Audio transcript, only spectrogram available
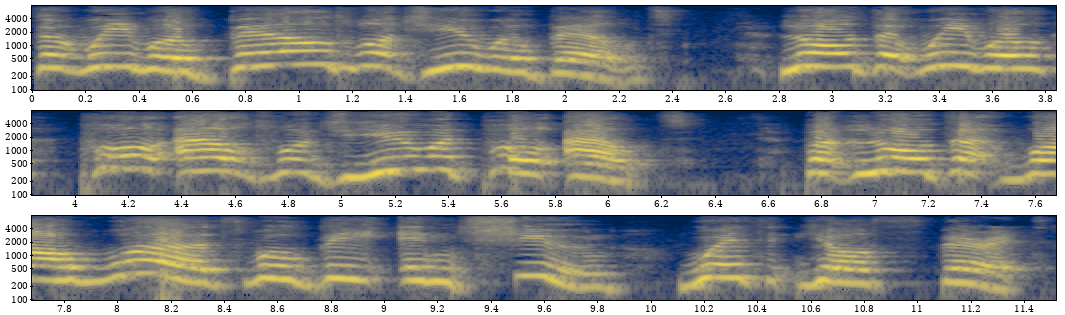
that we will build what you will build. Lord, that we will pull out what you would pull out. But Lord, that our words will be in tune with your spirit.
